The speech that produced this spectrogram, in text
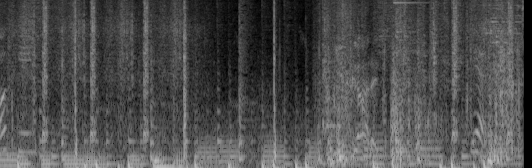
Okay. You got it. Yes.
